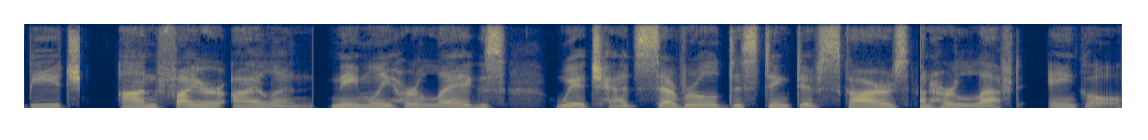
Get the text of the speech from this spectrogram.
Beach on Fire Island, namely her legs, which had several distinctive scars on her left ankle.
